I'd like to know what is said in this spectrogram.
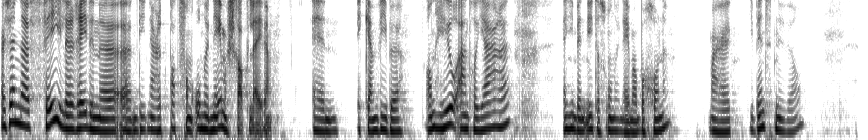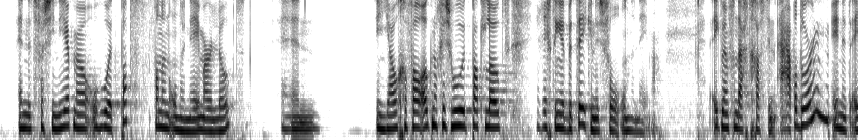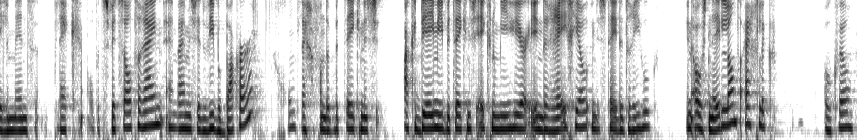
Er zijn uh, vele redenen uh, die naar het pad van ondernemerschap leiden. En ik ken Wiebe al een heel aantal jaren. En je bent niet als ondernemer begonnen, maar je bent het nu wel. En het fascineert me hoe het pad van een ondernemer loopt. En in jouw geval ook nog eens hoe het pad loopt richting het betekenisvol ondernemer. Ik ben vandaag de gast in Apeldoorn in het element plek op het Zwitserterrein. En bij me zit Wiebe Bakker, grondlegger van de betekenis academie, betekenis-economie hier in de regio, in de steden Driehoek. In Oost-Nederland eigenlijk ook wel.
